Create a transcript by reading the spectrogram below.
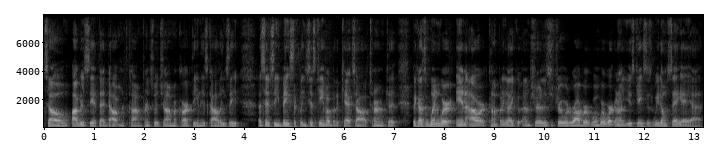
So obviously at that Dartmouth conference with John McCarthy and his colleagues, they essentially basically just came up with a catch-all term to because when we're in our company, like I'm sure this is true with Robert, when we're working on use cases, we don't say AI.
